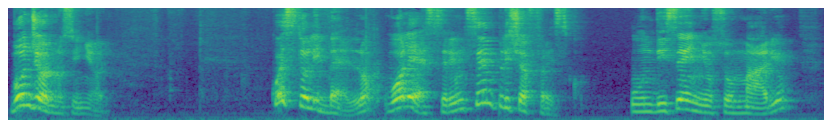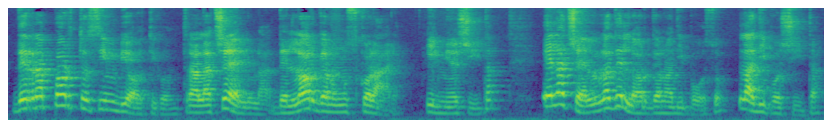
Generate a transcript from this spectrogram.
Buongiorno signori. Questo libello vuole essere un semplice affresco, un disegno sommario del rapporto simbiotico tra la cellula dell'organo muscolare, il miocita, e la cellula dell'organo adiposo, l'adipocita.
